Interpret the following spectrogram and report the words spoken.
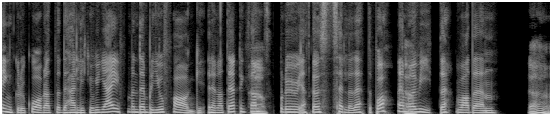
tenker du ikke over at det her liker jo ikke jeg, men det blir jo fagrelatert, ikke sant? For du, jeg skal jo selge det etterpå, og jeg må Ja. jo vite hva den ja, ja.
